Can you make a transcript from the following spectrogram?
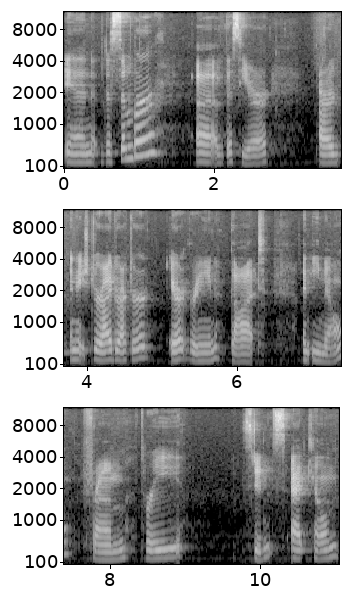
in December uh, of this year, our NHGRI director, Eric Green, got an email from three students at Kiln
